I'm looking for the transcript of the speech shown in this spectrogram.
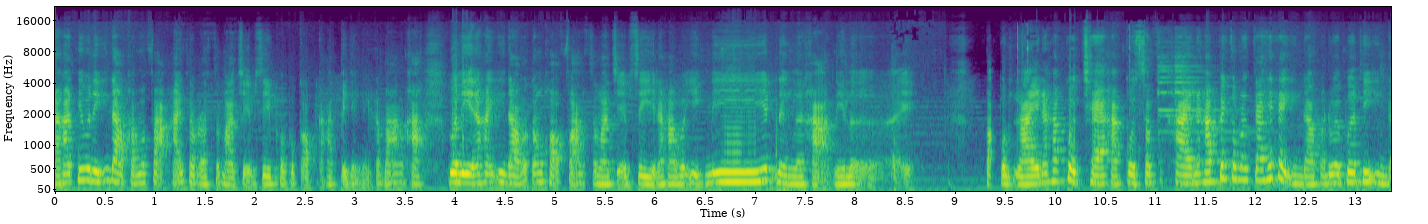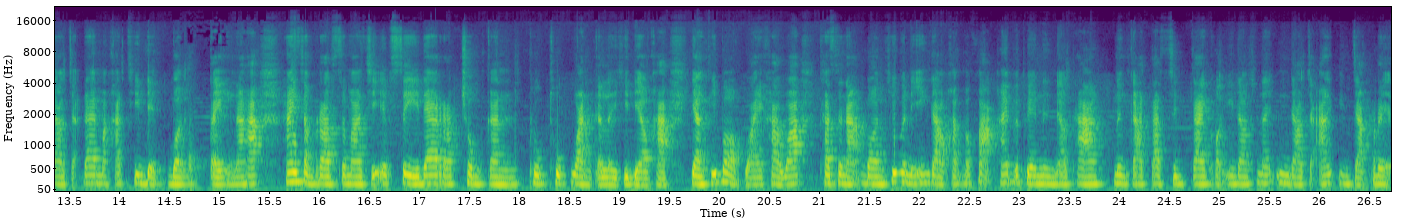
นะคะ ที่วันนี้อิงดาวคำมาฝากให้สำหรับสมาชิก FC ผลประกอบการเป็นยังไงกันบ้างค่ะ วันนี้นะคะอิงดาวก็ต้องขอฝากสมาชิก FC นะคะว่าอีกนิดหนึ่งเลยค่ะนี่เลย ฝากกดไลค์นะคะ กดแชร์ค่ะ กด subscribe นะคะ เป็นกำลังใจให้กับอิงดาวกันด้วยเพื่อที่อิงดาวจะได้มาคัดที่เด็ดบอลเต็งนะคะ ให้สำหรับสมาชิก FC ได้รับชมกันทุกๆ วันกันเลยทีเดียวค่ะ อย่างที่บอกไว้ค่ะว่าทัศนะบอลที่วันนี้อิงดาวคัดมาฝากให้ไปเพียงหนึ่งแนวทางหนึ่งการตัดสินใจของอิงดาวเท่านั้นอิงดาวจะอ้างอิงจากเรท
